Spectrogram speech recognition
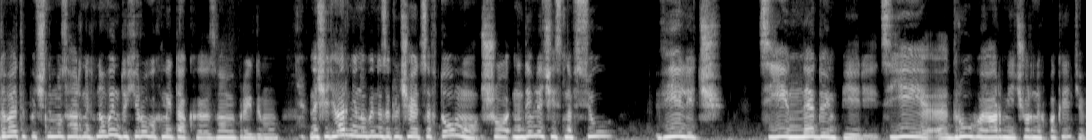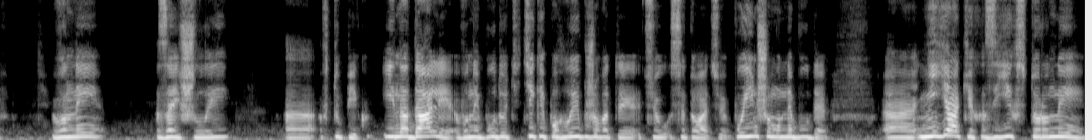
Давайте почнемо з гарних новин. До хірових ми і так е, з вами прийдемо. Значить, гарні новини заключаються в тому, що не дивлячись на всю велич цієї недоімперії, цієї е, другої армії чорних пакетів, вони зайшли е, в тупік. І надалі вони будуть тільки поглиблювати цю ситуацію. По-іншому не буде. Ніяких з їх сторони.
